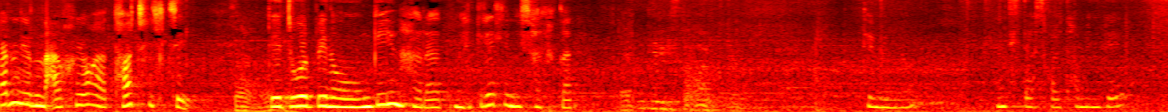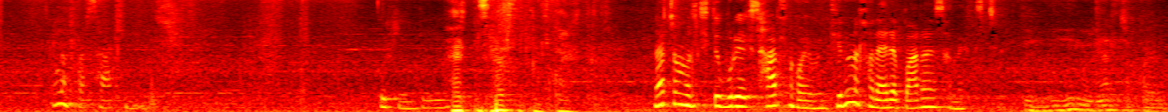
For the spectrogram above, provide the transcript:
Харин ер нь авах юугаа тооч хэлцээ. Тэгээ зүгээр би нөгөө өнгийн хараад материалын нь шалах гад. Тэр их гоё юм. Тийм үү? Энд ихтэйс гоё том юм дээ. Энэ болохоор саалн юм биш. Тэр юм дээ. Хайртан саалн бол гоё юм. Наа ч юм бол гэтээ бүр яг саалн гоё юм. Тэр нь болохоор арай бараан санагдчих. Тийм энэ үл ялч гоё юм.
